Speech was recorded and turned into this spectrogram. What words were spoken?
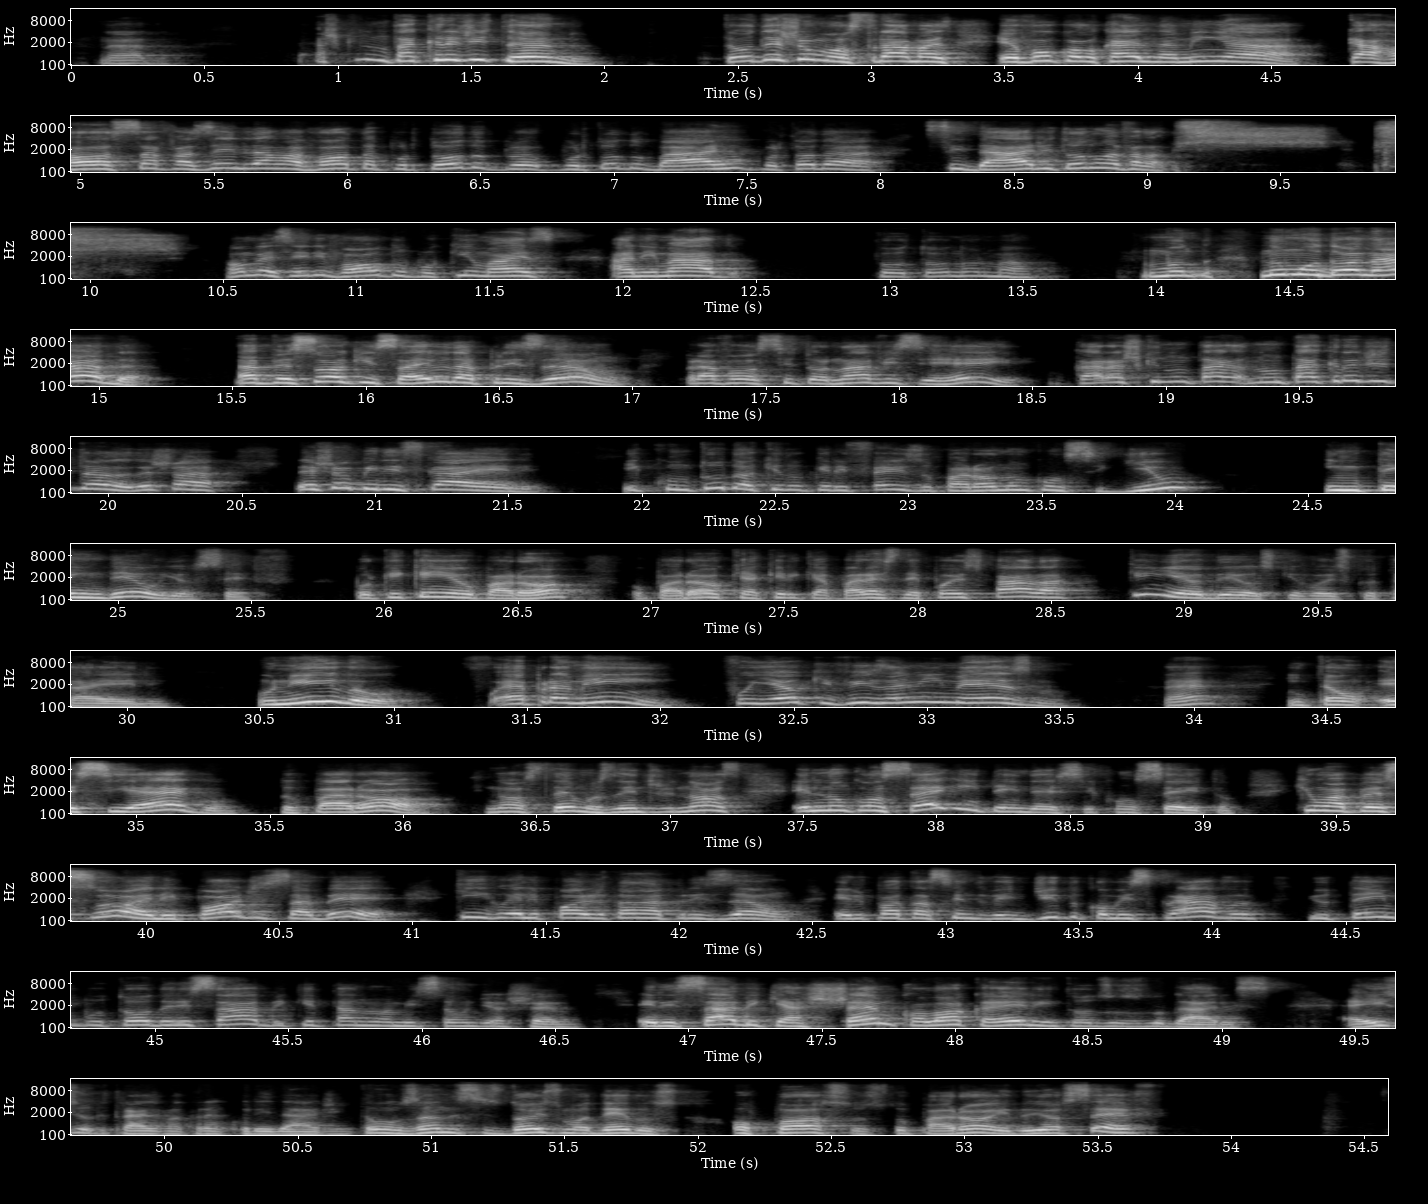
Nada. Acho que não está acreditando. Então deixa eu mostrar, mas eu vou colocar ele na minha carroça, fazer ele dar uma volta por todo, por, por todo o bairro, por toda a cidade, todo mundo vai falar, psh, psh. vamos ver se ele volta um pouquinho mais animado. Voltou normal. Não, não mudou nada. A pessoa que saiu da prisão para se tornar vice-rei, o cara acho que não está não tá acreditando. Deixa, deixa eu beliscar ele. E com tudo aquilo que ele fez, o Paró não conseguiu entender o Yosef. Porque quem é o Paró? O Paró, que é aquele que aparece depois, fala: quem é o Deus que vou escutar ele? O Nilo é para mim, fui eu que fiz a mim mesmo. Né? Então, esse ego do paró que nós temos dentro de nós, ele não consegue entender esse conceito. Que uma pessoa, ele pode saber que ele pode estar na prisão, ele pode estar sendo vendido como escravo, e o tempo todo ele sabe que está numa missão de Hashem. Ele sabe que Hashem coloca ele em todos os lugares. É isso que traz uma tranquilidade. Então, usando esses dois modelos opostos do paró e do Yosef,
